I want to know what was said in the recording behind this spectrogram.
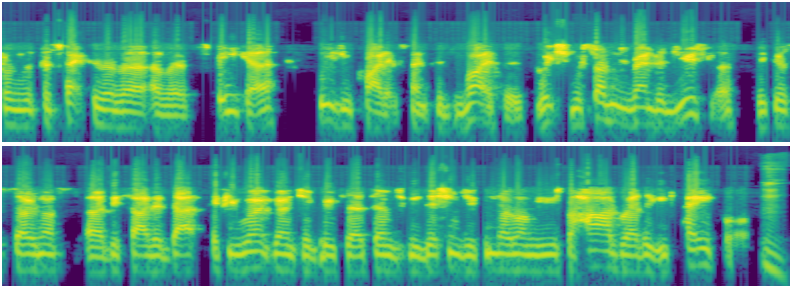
from the perspective of a, of a speaker, these were quite expensive devices, which were suddenly rendered useless because Sonos uh, decided that if you weren't going to agree to their terms and conditions, you can no longer use the hardware that you'd paid for. Mm.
